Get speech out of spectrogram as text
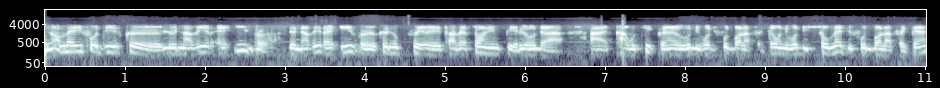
non, mais il faut dire que le navire est ivre. Le navire est ivre, que nous traversons une période euh, euh, chaotique hein, au niveau du football africain, au niveau du sommet du football africain.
